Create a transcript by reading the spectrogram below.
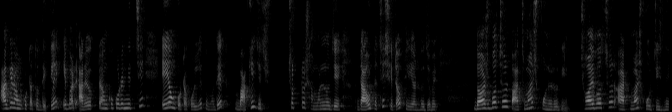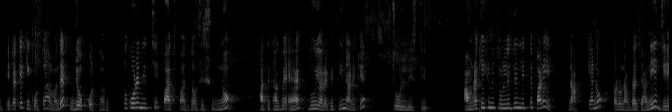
আগের অঙ্কটা তো দেখলে, এবার আরও একটা অঙ্ক করে নিচ্ছি। এই অঙ্কটা করলে তোমাদের বাকি যে ছোট্ট সামান্য যে ডাউট আছে, সেটাও ক্লিয়ার হয়ে যাবে। দশ বছর, পাঁচ মাস, পনেরো দিন। ছয় বছর, আট মাস, পঁচিশ দিন। এটাকে কি করতে হয়? আমাদের যোগ করতে হবে। তো করে নিচ্ছি। পাঁচ পাঁচ, দশে শূন্য। হাতে থাকবে এক, দুই আর একে তিন আর একে চল্লিশ দিন। আমরা কি এখানে চল্লিশ দিন লিখতে পারি? না। কেন? কারণ আমরা জানি যে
